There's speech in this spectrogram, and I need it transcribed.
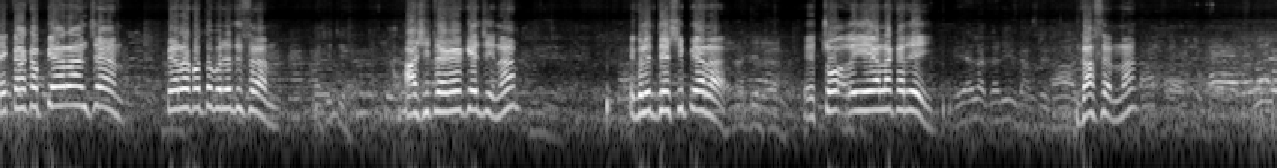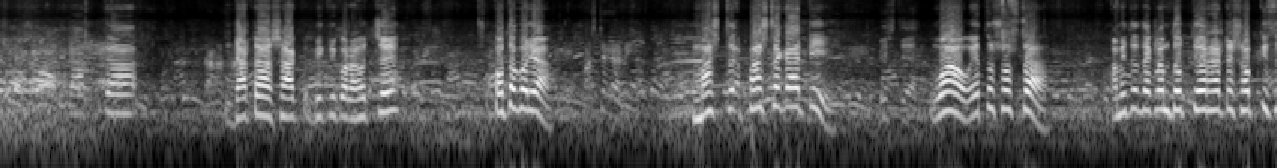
এই কাকা পেয়ারা আনছেন, পেয়ারা কত করে দিচ্ছেন আশি টাকা কেজি, না? এগুলি দেশি পেয়ারা? এই এলাকার এই? এই এলাকারই গাছের না? ডাটা শাক বিক্রি করা হচ্ছে। কত করিয়া? পাঁচ টাকা আটি? ওয়াও, এত সস্তা। আমি তো দেখলাম দপ্তিহার হাটে সব কিছু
